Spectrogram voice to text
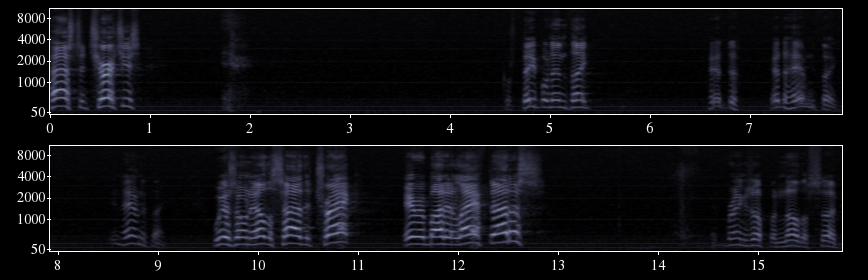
Pastor churches, because people didn't think had to, had to have anything. Didn't have anything. We was on the other side of the track. Everybody laughed at us. It brings up another subject.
